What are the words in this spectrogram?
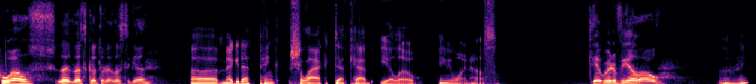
Who else? Let, us go through that list again. Uh, Megadeth, Pink, Shellac, Death Cab, ELO, Amy Winehouse. Get rid of ELO. All right.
